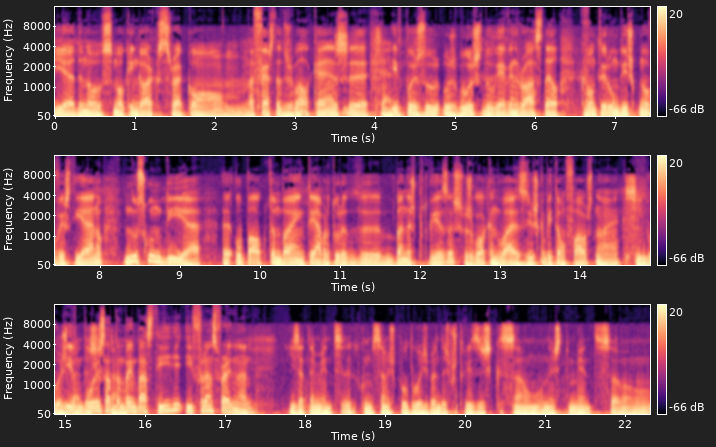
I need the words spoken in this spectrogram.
e a The No Smoking Orchestra com a Festa dos Balcãs eh, e depois os Bush do Gavin Rossdale que vão ter um disco novo este ano. No segundo dia, eh, o palco também tem a abertura de bandas portuguesas, os Glockenwise e os Capitão Fausto, não é? Sim, duas e bandas. E depois há estão... também Bastille e Franz Ferdinand. Exatamente, começamos por duas bandas portuguesas que são, neste momento, são,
